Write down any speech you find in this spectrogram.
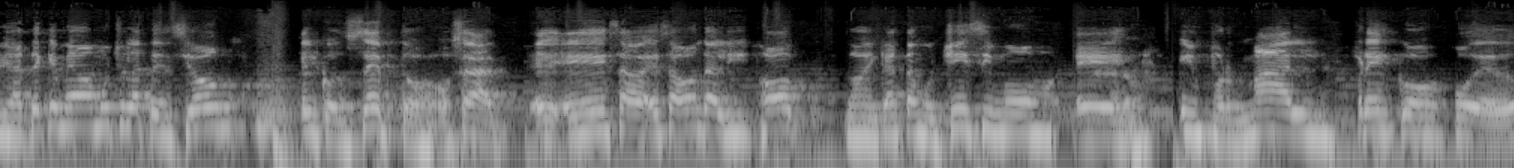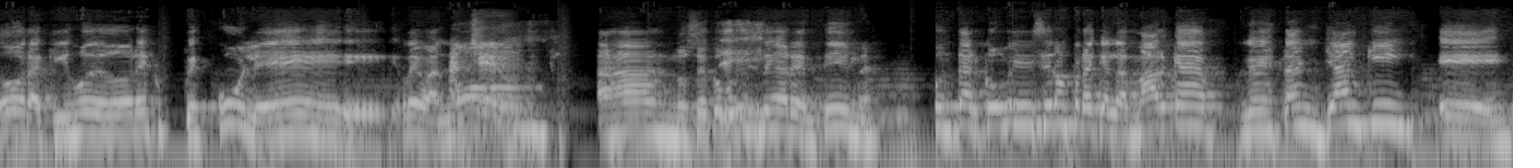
Fíjate que me llama mucho la atención el concepto, o sea, e- esa, esa onda del hip hop nos encanta muchísimo, eh, Claro. informal, fresco, jodedor, aquí jodedor es, es cool, es rebanón. Canchero. Ajá, no sé cómo Sí. se dice en Argentina. Contar, ¿cómo hicieron para que la marca que es tan yankee eh,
